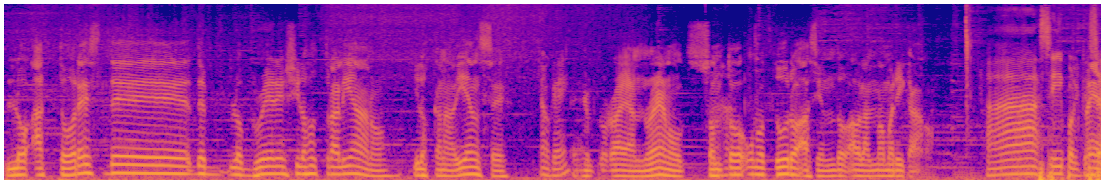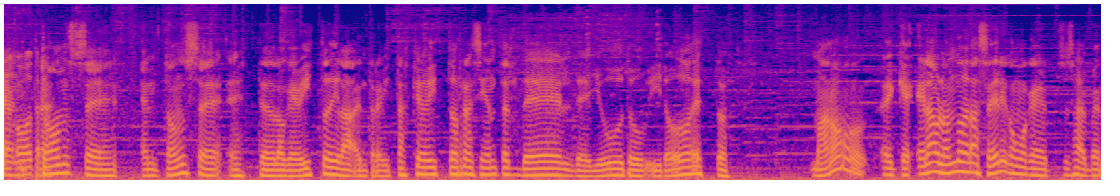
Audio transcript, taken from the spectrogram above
los actores de, de los British y los australianos y los canadienses, por ejemplo Ryan Reynolds, son Ajá. todos unos duros haciendo, hablando americano. Ah, sí, porque es Pero otra. entonces, entonces, este, de lo que he visto y las entrevistas que he visto recientes de él, de YouTube y todo esto, mano, eh, que él hablando de la serie, como que, tú sabes,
